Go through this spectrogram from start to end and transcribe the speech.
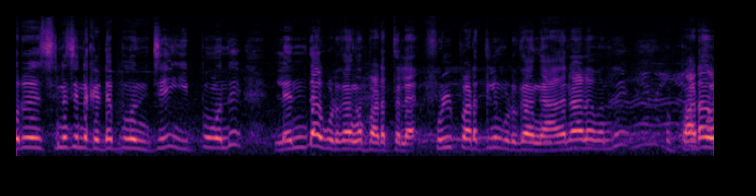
ஒரு சின்ன சின்ன கெட்டப்பு வந்துச்சு. இப்போ வந்து லென்த்தாக கொடுக்காங்க படத்தில். ஃபுல் படத்துலையும் கொடுக்காங்க. அதனால் வந்து படம்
